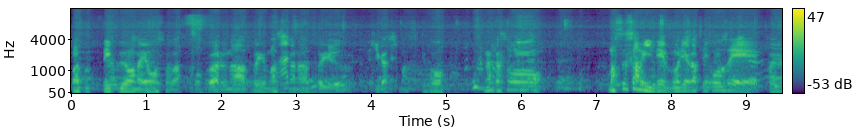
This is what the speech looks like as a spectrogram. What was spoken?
バズっていくような要素がすごくあるなという街かなという気がしますけど、なんかその、まあ、スサミで盛り上がっていこうぜという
